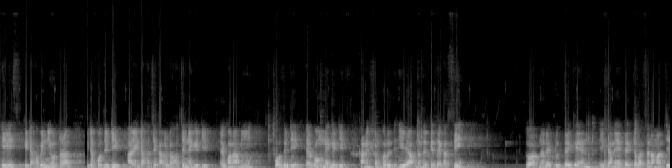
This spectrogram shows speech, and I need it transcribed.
ফেজ এটা হবে নিউট্রাল এটা পজিটিভ আর এটা হচ্ছে কালোটা হচ্ছে নেগেটিভ এখন আমি পজিটিভ এবং নেগেটিভ কানেকশন করে দিয়ে আপনাদেরকে দেখাচ্ছি। তো আপনারা একটু দেখেন, এখানে দেখতে পাচ্ছেন আমার যে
